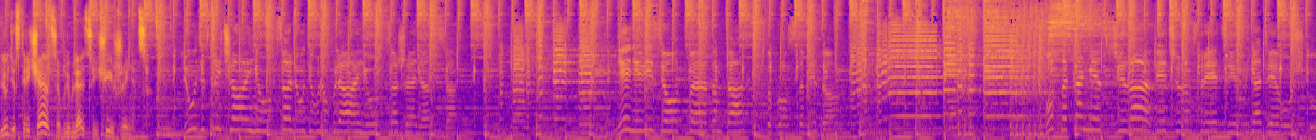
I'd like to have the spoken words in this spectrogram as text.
Люди встречаются, влюбляются, еще и женятся. Люди встречаются, люди влюбляются, женятся. Мне не везет в этом так, что просто беда. Вот, наконец, вчера вечером встретил я девушку.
